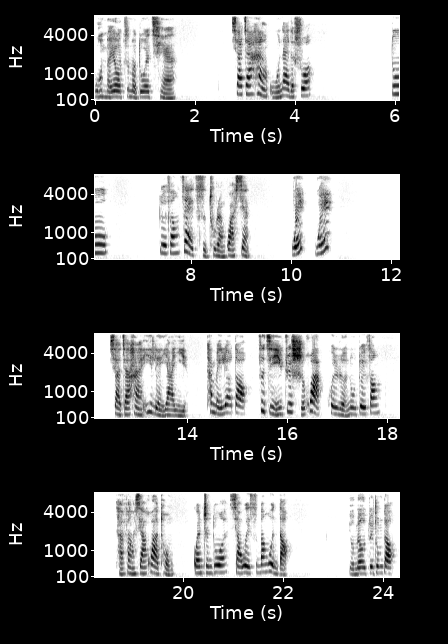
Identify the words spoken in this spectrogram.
我没有这么多钱。夏家汉无奈地说。嘟，对方再次突然挂线。喂喂。夏家汉一脸讶异，他没料到自己一句实话会惹怒对方。他放下话筒，关正多向魏斯邦问道：“有没有追踪到？”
